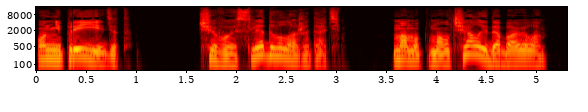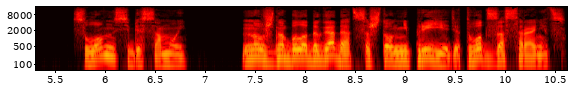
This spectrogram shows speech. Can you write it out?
он не приедет», чего и следовало ожидать. Мама помолчала и добавила, словно себе самой. Нужно было догадаться, что он не приедет, вот засранец.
